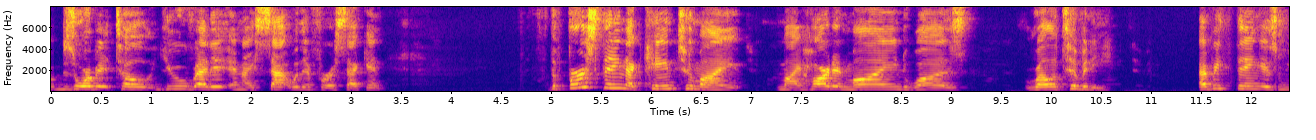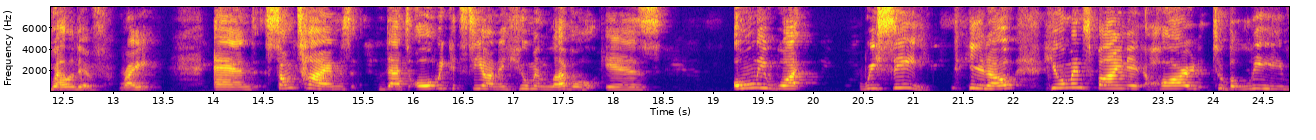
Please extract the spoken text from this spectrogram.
absorb it till you read it and I sat with it for a second. The first thing that came to my my heart and mind was relativity. Everything is relative, right? And sometimes that's all we could see on a human level is only what we see. You know, humans find it hard to believe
